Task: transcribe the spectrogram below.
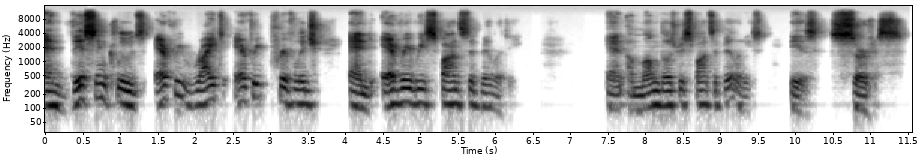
And this includes every right, every privilege, and every responsibility. And among those responsibilities is service.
